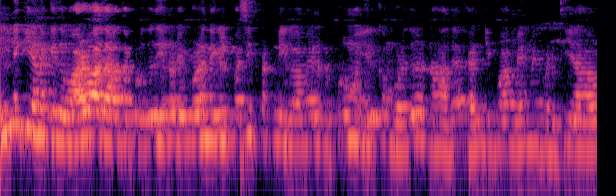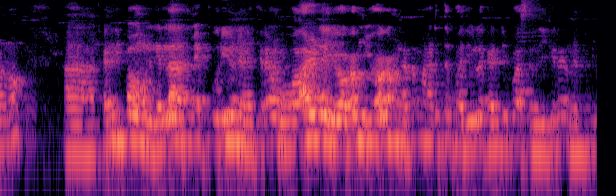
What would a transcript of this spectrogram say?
இன்னைக்கு எனக்கு இது வாழ்வாதாரத்தை கொடுக்குது. என்னுடைய குழந்தைகள் பசிப்பட்டினி இல்லாமல் என்னுடைய குடும்பம் இருக்கும் பொழுது நான் அதை கண்டிப்பாக மேன்மைப்படுத்தி ஆகணும். கண்டிப்பாக உங்களுக்கு எல்லாருக்குமே புரியும்னு நினைக்கிறேன். வாழ்க யோகம் யோகம் நட்டம் அடுத்த பதிவில் கண்டிப்பாக சந்திக்கிறேன். நன்றி.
